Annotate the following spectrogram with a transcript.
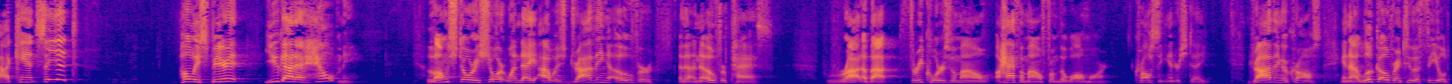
I can't see it. Holy Spirit, you got to help me. Long story short, one day I was driving over an overpass right about three quarters of a mile, a half a mile from the Walmart, across the interstate driving across, and I look over into a field,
